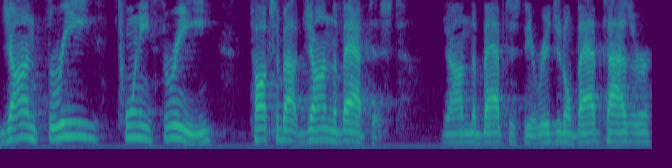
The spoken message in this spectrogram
John 3:23 talks about John the Baptist. John the Baptist, the original baptizer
